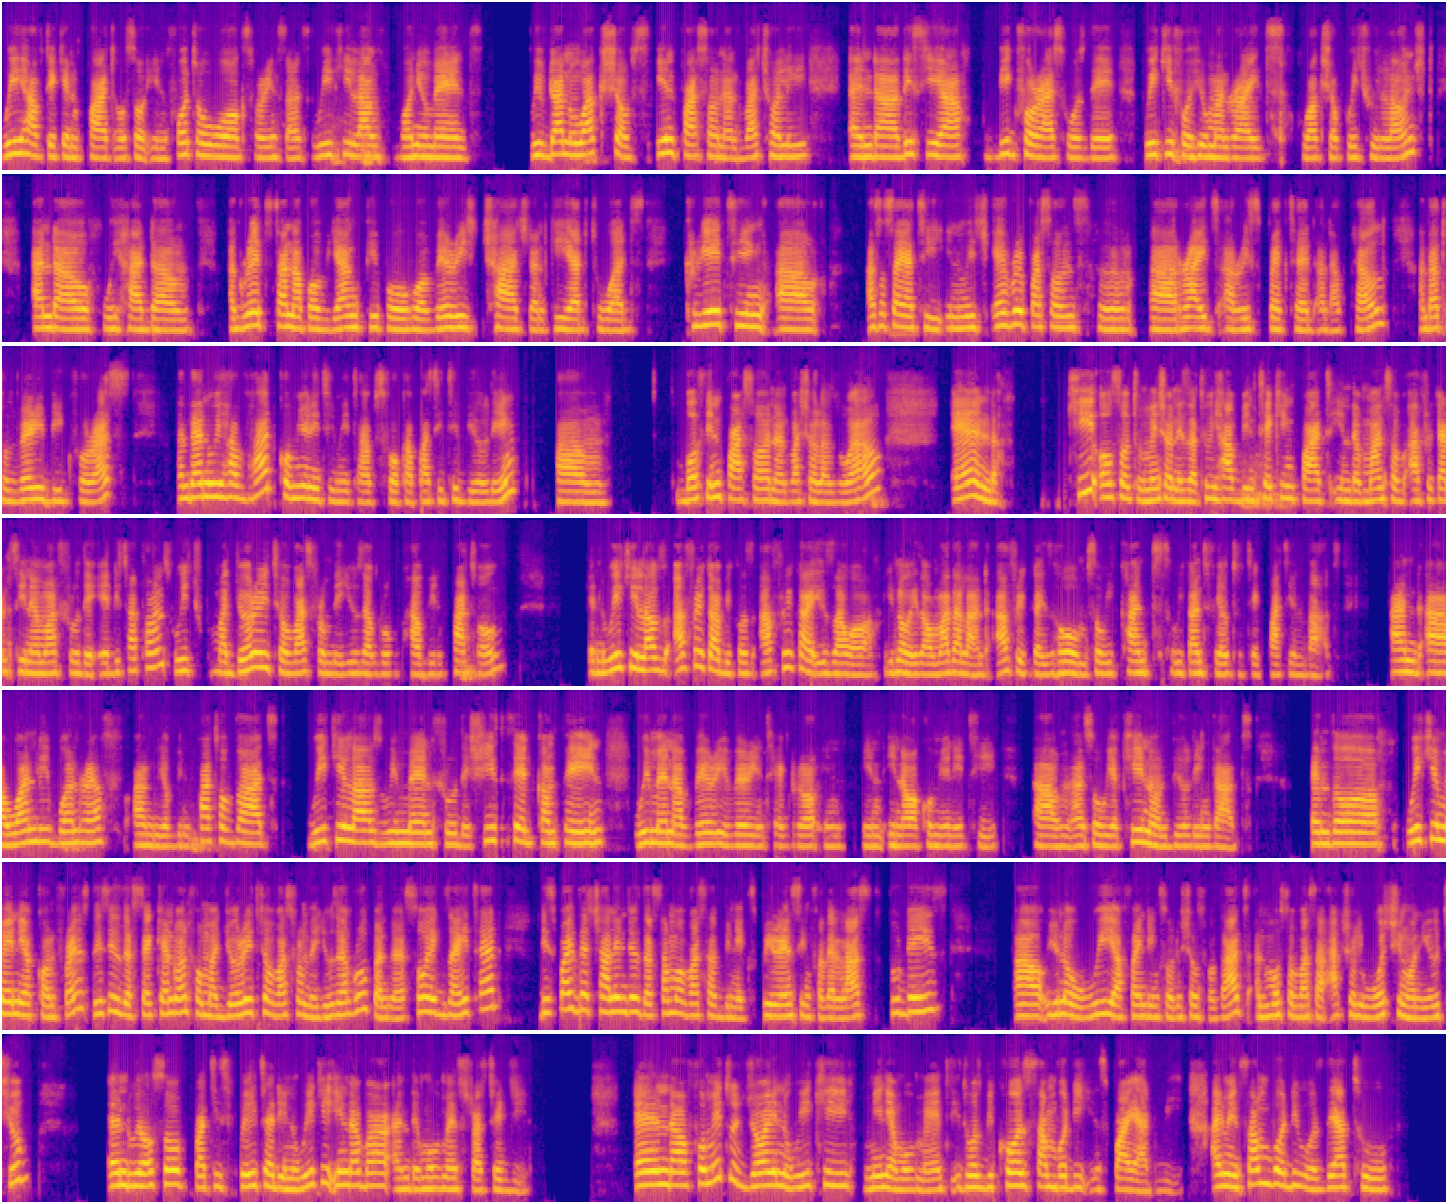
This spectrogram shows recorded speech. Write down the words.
We have taken part also in photo walks, for instance, Wiki Loves Monuments, We've done workshops in person and virtually. And uh, this year, big for us was the Wiki for Human Rights workshop, which we launched. And uh, we had um, a great stand up of young people who are very charged and geared towards creating uh, a society in which every person's uh, uh, rights are respected and upheld. And that was very big for us. And then we have had community meetups for capacity building. Um, both in person and virtual as well. And key also to mention is that we have been taking part in the months of African cinema through the editathons, which majority of us from the user group have been part of. And Wiki loves Africa because Africa is our, you know, is our motherland. Africa is home, so we can't we can't fail to take part in that. And uh, One Lib One Ref, and we have been part of that. Wiki loves women through the She Said campaign. Women are very, very integral in, in, in our community. Um, and so we are keen on building that. And the Wikimania conference, this is the second one for majority of us from the user group, and we are so excited. Despite the challenges that some of us have been experiencing for the last two days, uh, you know, we are finding solutions for that. And most of us are actually watching on YouTube. And we also participated in Wiki Indaba and the movement strategy. And uh, for me to join Wiki Media movement, it was because somebody inspired me. I mean, somebody was there to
